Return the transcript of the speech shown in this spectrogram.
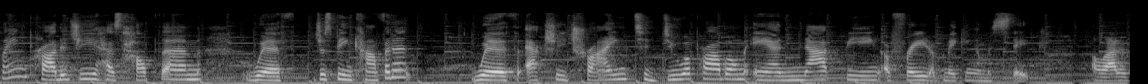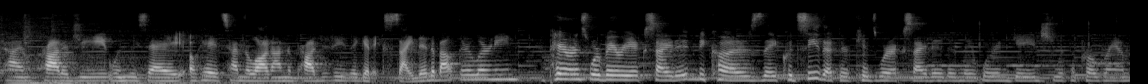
Playing Prodigy has helped them with just being confident, with actually trying to do a problem and not being afraid of making a mistake. A lot of time Prodigy, when we say, okay, it's time to log on to Prodigy, they get excited about their learning. Parents were very excited because they could see that their kids were excited and they were engaged with the program.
